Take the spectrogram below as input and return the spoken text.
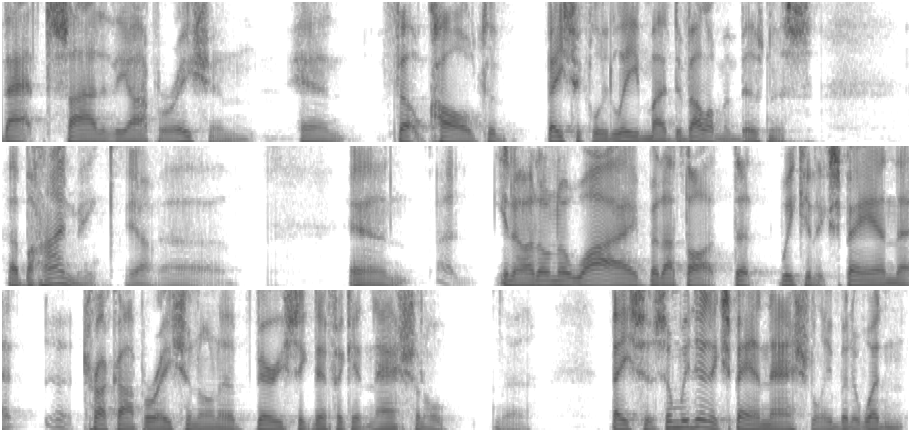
that side of the operation and felt called to basically leave my development business uh, behind me. Yeah, uh, and you know, I don't know why, but I thought that we could expand that uh, truck operation on a very significant national uh, basis. And we did expand nationally, but it wasn't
